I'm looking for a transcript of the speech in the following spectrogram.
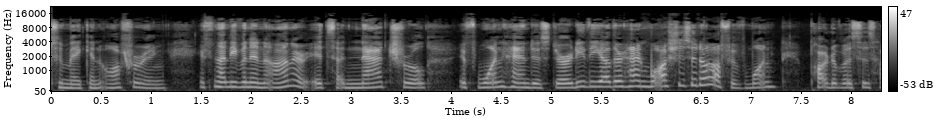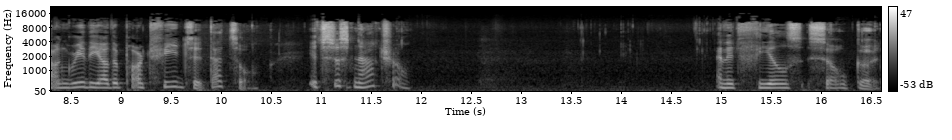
to make an offering. It's not even an honor, it's a natural. If one hand is dirty, the other hand washes it off. If one part of us is hungry, the other part feeds it. That's all. It's just natural. And it feels so good.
